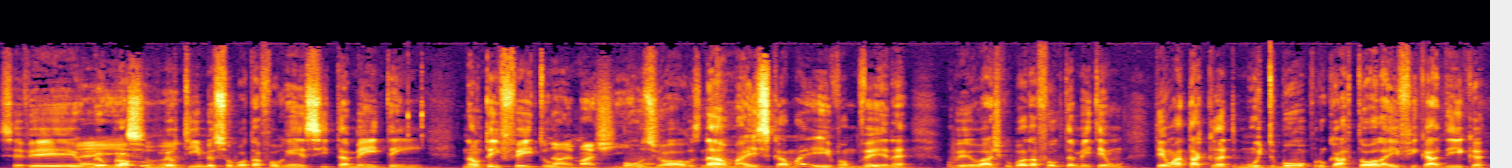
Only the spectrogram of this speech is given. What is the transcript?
Você vê é o meu próprio meu time, eu sou botafoguense e também tem não tem feito não, bons jogos. Não, mas calma aí, vamos ver, né? Vamos ver. Eu acho que o Botafogo também tem um, tem um atacante muito bom pro Cartola aí, fica a dica,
